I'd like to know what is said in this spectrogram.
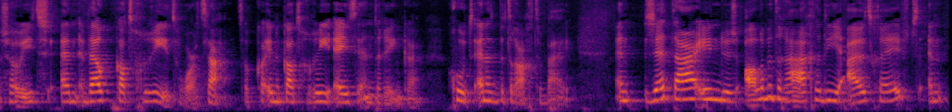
zoiets. En welke categorie het wordt. Nou, in de categorie eten en drinken. Goed, en het bedrag erbij. En zet daarin dus alle bedragen die je uitgeeft. En,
